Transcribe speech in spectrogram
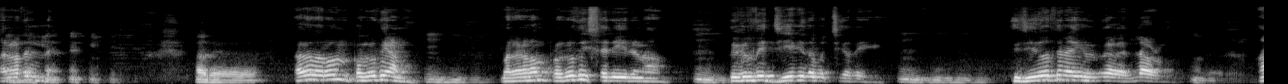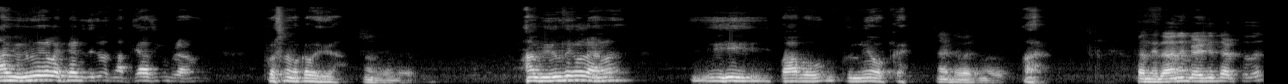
മരണത്തിലില്ല. അതെ വെറും പ്രകൃതിയാണ്. മരണം പ്രകൃതി ശരീരണം. വികൃതി ജീവിതം ഉം. ഈ ജീവിതത്തിനായി വികൃതികളെല്ലാം ഉള്ളത് അതെ ആ വികൃതികളൊക്കെ ഇതിൽ ഒന്ന് അഭ്യാസിക്കുമ്പോഴാണ് പ്രശ്നമൊക്കെ വരിക. ആ വികൃതികളിലാണ് ഈ പാപവും പുണ്യവും ഒക്കെ. ആയിട്ട് വരുന്നത്. ആ. നിദാനം കഴിഞ്ഞിട്ട് അടുത്തത്?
